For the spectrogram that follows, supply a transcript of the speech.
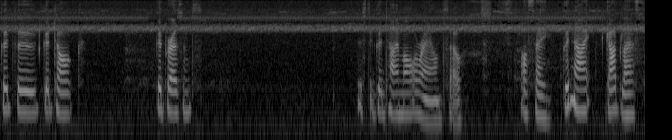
Good food, good talk, good presents. Just a good time all around. So I'll say good night. God bless.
